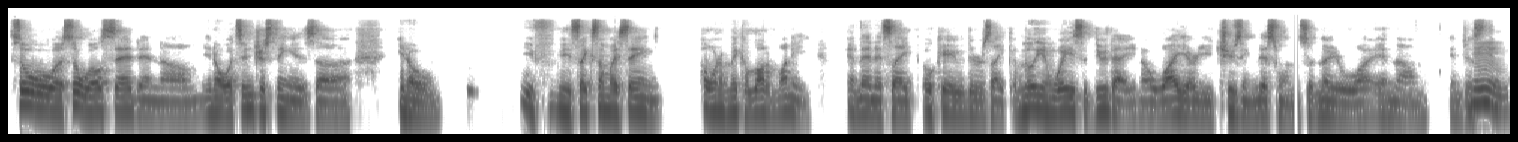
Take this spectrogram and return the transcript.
So so well said. And um, you know what's interesting is uh, you know, if it's like somebody saying, "I want to make a lot of money," and then it's like, okay, there's like a million ways to do that. You know, why are you choosing this one? So know your why, and um, and just. Mm.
